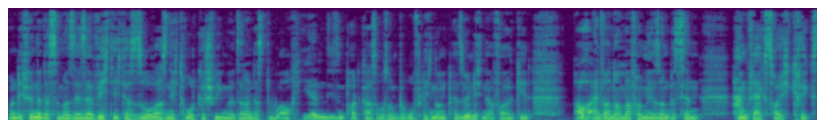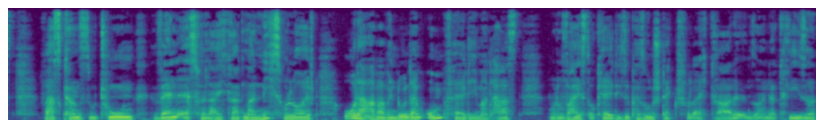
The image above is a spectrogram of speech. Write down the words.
Und ich finde das immer sehr, sehr wichtig, dass sowas nicht totgeschwiegen wird, sondern dass du auch hier in diesem Podcast, wo es um beruflichen und persönlichen Erfolg geht, auch einfach nochmal von mir so ein bisschen Handwerkszeug kriegst. Was kannst du tun, wenn es vielleicht gerade mal nicht so läuft? Oder aber wenn du in deinem Umfeld jemand hast, wo du weißt, okay, diese Person steckt vielleicht gerade in so einer Krise,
